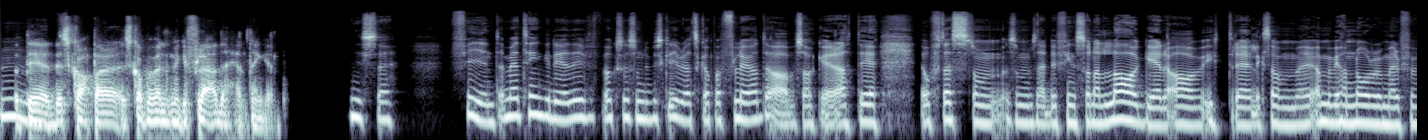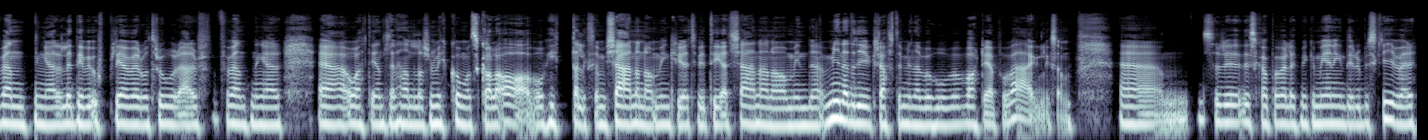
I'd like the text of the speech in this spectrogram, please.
Mm. det, det skapar, skapar väldigt mycket flöde helt enkelt. Just det. Fint. Men jag tänker det, det är också som du beskriver att skapa flöde av saker. Att det, det är oftast som, som så här, det finns sådana lager av yttre, liksom, ja, men vi har normer, förväntningar eller det vi upplever och tror är förväntningar. Eh, och att det egentligen handlar så mycket om att skala av och hitta liksom, kärnan av min kreativitet, kärnan av min, mina drivkrafter, mina behov och vart är jag på väg. Liksom. Eh, så det, det, skapar väldigt mycket mening det du beskriver.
